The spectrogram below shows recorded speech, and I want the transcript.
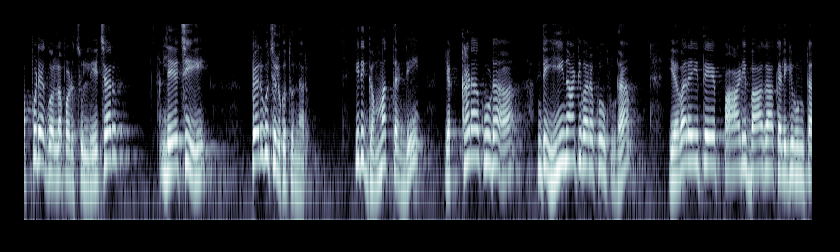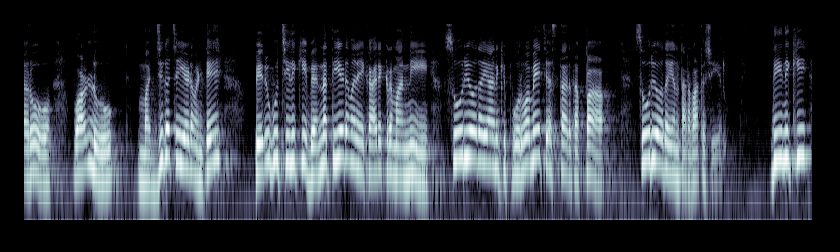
అప్పుడే గొల్లపడుచు లేచారు. లేచి పెరుగు చిలుకుతున్నారు. ఇది గమ్మత్తండి. ఎక్కడా కూడా అంటే ఈనాటి వరకు కూడా ఎవరైతే పాడి బాగా కలిగి ఉంటారో వాళ్ళు మజ్జిగ చేయడం అంటే పెరుగు చిలికి వెన్న తీయడం అనే కార్యక్రమాన్ని సూర్యోదయానికి పూర్వమే చేస్తారు తప్ప సూర్యోదయం తర్వాత చేయరు. దీనికి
